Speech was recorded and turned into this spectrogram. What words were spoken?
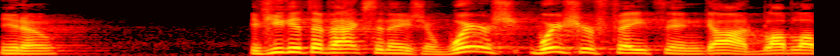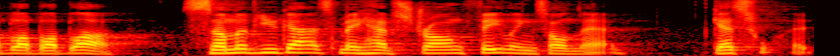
You know, if you get the vaccination, where's, where's your faith in God? Blah, blah, blah, blah, blah. Some of you guys may have strong feelings on that. Guess what?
